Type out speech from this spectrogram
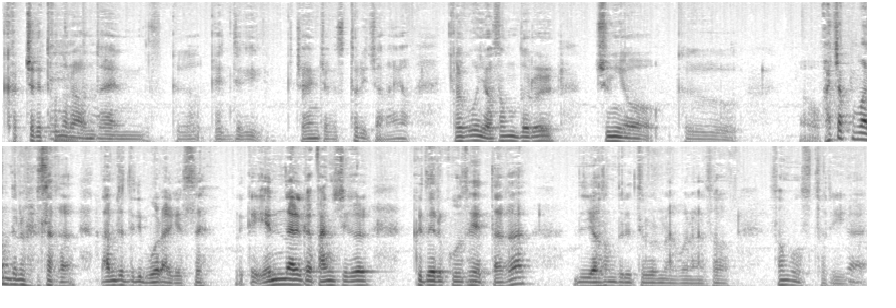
갑자기 턴어라운드한 네. 그 굉장히 전형적인 스토리잖아요. 결국은 여성들을 중요 그 어, 화장품 만드는 회사가 남자들이 뭘 알겠어요. 그러니까 옛날 그 방식을 그대로 고수했다가 이제 여성들이 드러나고 나서 성공 스토리. 네.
